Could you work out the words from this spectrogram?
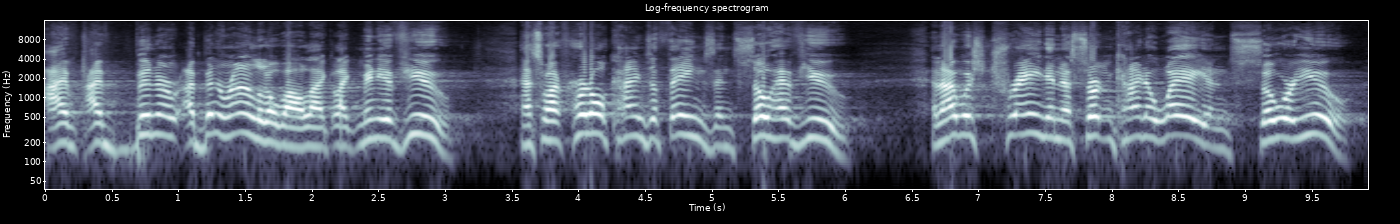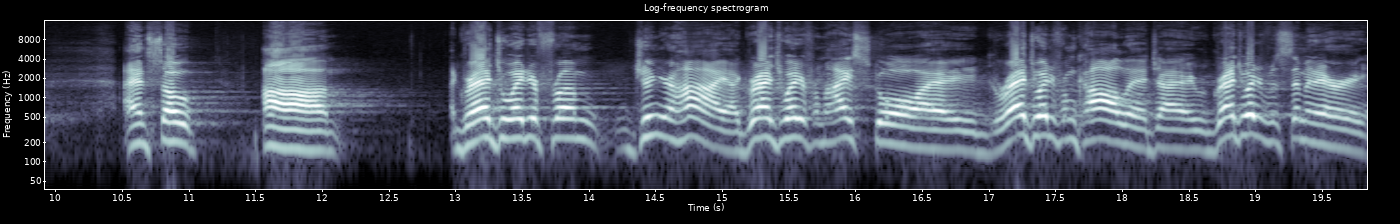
I've, I've, been, I've been around a little while, like, like many of you. And so I've heard all kinds of things, and so have you. And I was trained in a certain kind of way, and so are you. And so um, I graduated from junior high, I graduated from high school, I graduated from college, I graduated from seminary,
